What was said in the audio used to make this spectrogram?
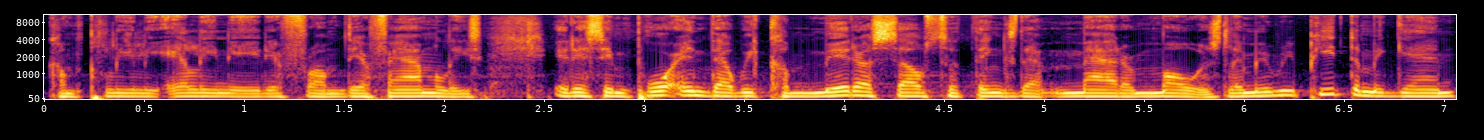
completely alienated from their families. It is important that we commit ourselves to things that matter most. Let me repeat them again.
